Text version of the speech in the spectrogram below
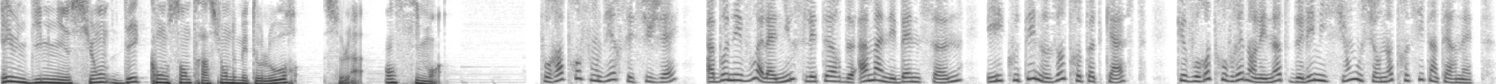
et une diminution des concentrations de métaux lourds, cela en six mois. Pour approfondir ces sujets, abonnez-vous à la newsletter de Haman et Benson, et écoutez nos autres podcasts, que vous retrouverez dans les notes de l'émission ou sur notre site internet.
